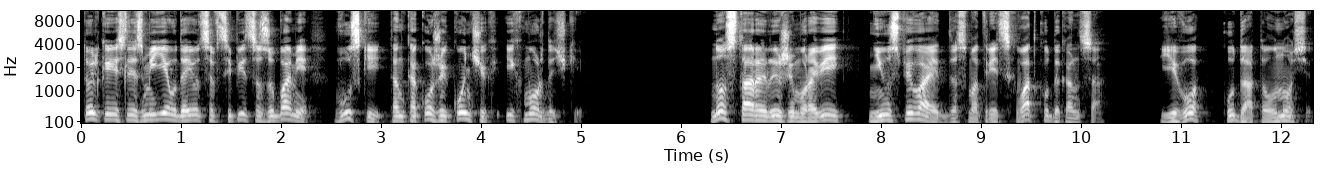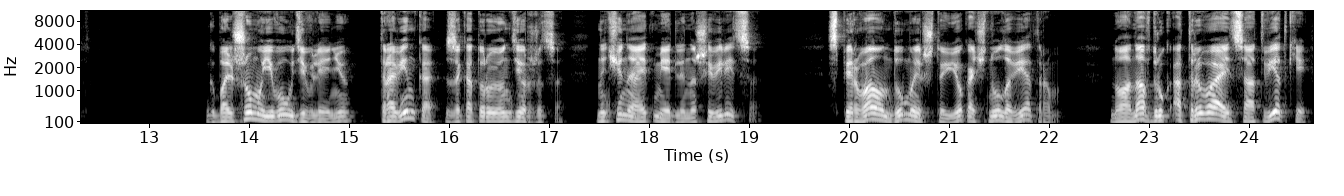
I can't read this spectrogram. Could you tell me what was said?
только если змее удается вцепиться зубами в узкий, тонкокожий кончик их мордочки. Но старый рыжий муравей не успевает досмотреть схватку до конца. Его куда-то уносит. К большому его удивлению, травинка, за которую он держится – начинает медленно шевелиться. Сперва он думает, что ее качнуло ветром, но она вдруг отрывается от ветки,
